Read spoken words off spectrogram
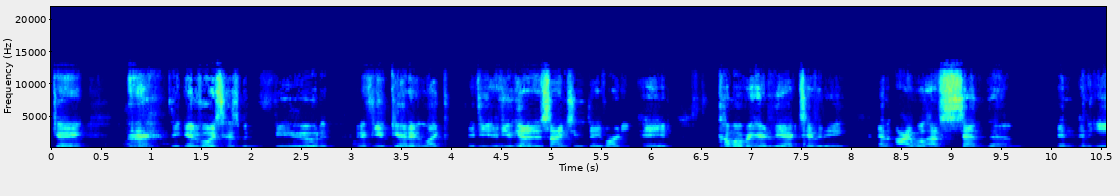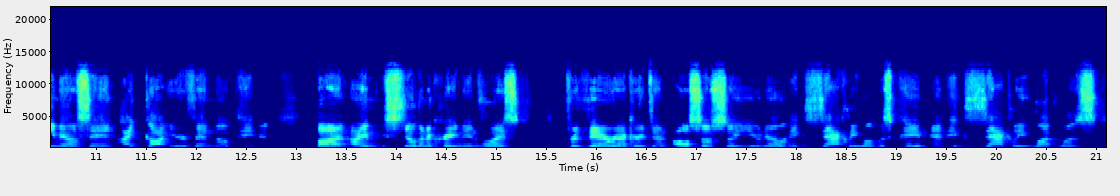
Okay, the invoice has been viewed, and if you get it, like if you if you get it assigned to you, they've already paid. Come over here to the activity, and I will have sent them an, an email saying I got your Venmo payment but I'm still going to create an invoice for their records and also so you know exactly what was paid and exactly what was.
